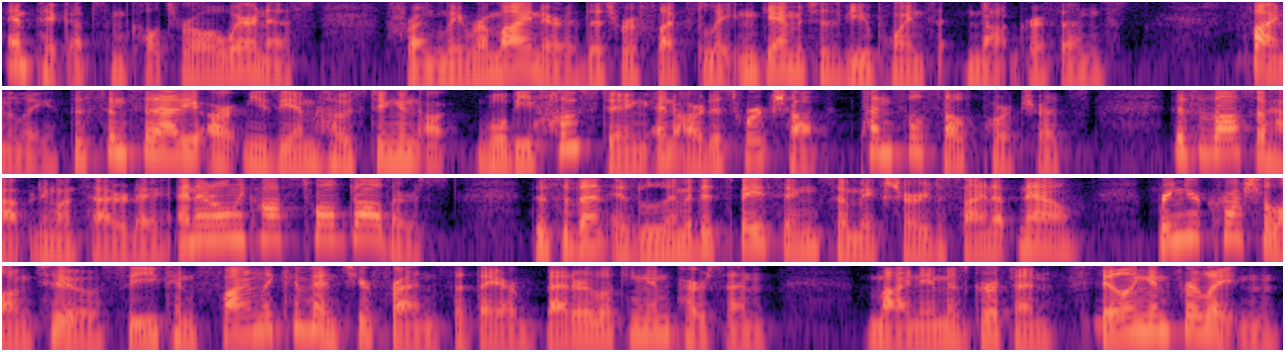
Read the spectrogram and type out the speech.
and pick up some cultural awareness. Friendly reminder this reflects Leighton Gamage's viewpoints, not Griffin's. Finally, the Cincinnati Art Museum hosting an, will be hosting an artist workshop, Pencil Self Portraits. This is also happening on Saturday, and it only costs $12. This event is limited spacing, so make sure to sign up now. Bring your crush along too, so you can finally convince your friends that they are better looking in person. My name is Griffin, filling in for Leighton,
